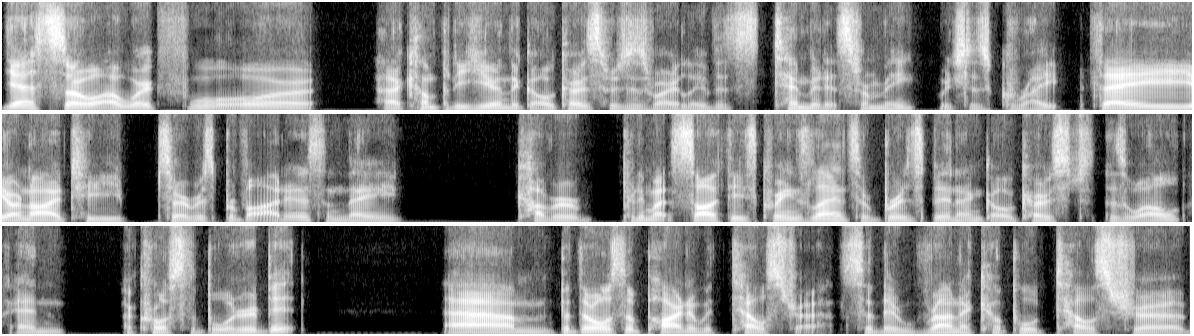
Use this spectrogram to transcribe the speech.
Yes. Yeah, so I work for a company here in the Gold Coast, which is where I live. It's 10 minutes from me, which is great. They are an IT service providers and they cover pretty much Southeast Queensland, so Brisbane and Gold Coast as well, and across the border a bit. Um, but they're also partnered with Telstra. So they run a couple Telstra,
